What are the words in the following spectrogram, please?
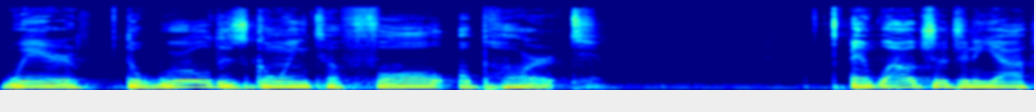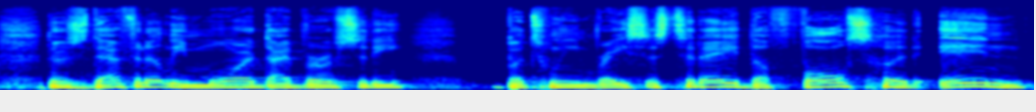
where the world is going to fall apart. And while children of Yah, there's definitely more diversity between races today. The falsehood in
